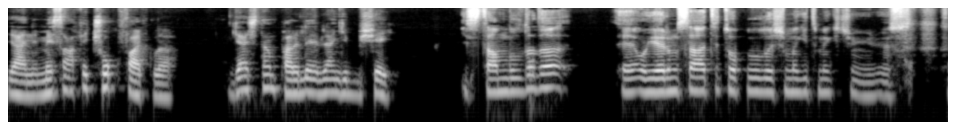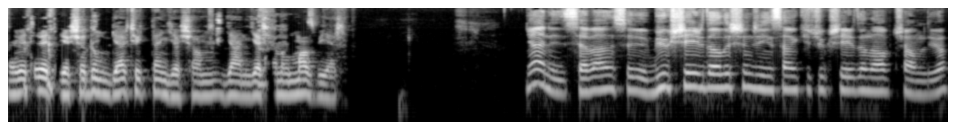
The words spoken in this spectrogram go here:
Yani mesafe çok farklı. Gerçekten paralel evren gibi bir şey. İstanbul'da da e, o yarım saati toplu ulaşıma gitmek için yürüyorsun. Evet evet yaşadım. Gerçekten yaşam yani yaşanılmaz bir yer. Yani seven seviyor. Büyük şehirde alışınca insan küçük şehirde ne yapacağım diyor.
